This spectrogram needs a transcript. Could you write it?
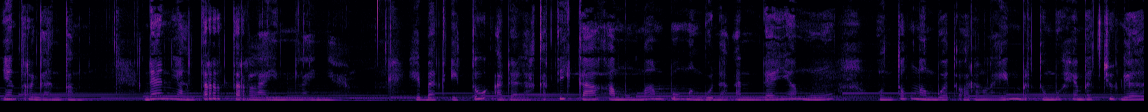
yang terganteng, dan yang ter-terlain-lainnya. Hebat itu adalah ketika kamu mampu menggunakan dayamu untuk membuat orang lain bertumbuh hebat juga.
